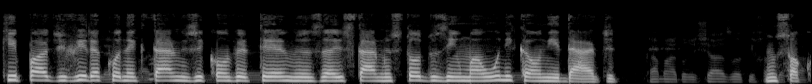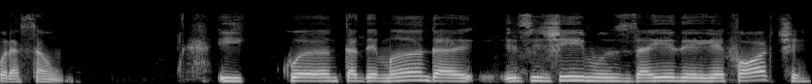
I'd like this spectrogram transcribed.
que pode vir a conectar-nos e converter-nos a estarmos todos em uma única unidade, um só coração. E quanta demanda exigimos a Ele é forte,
